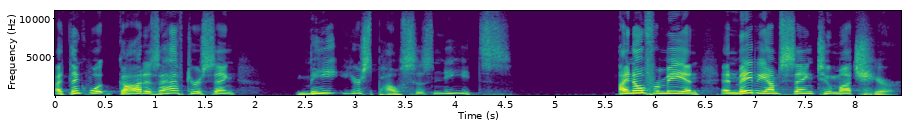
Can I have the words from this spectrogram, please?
I think what God is after is saying, meet your spouse's needs. I know for me, and, and maybe I'm saying too much here.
